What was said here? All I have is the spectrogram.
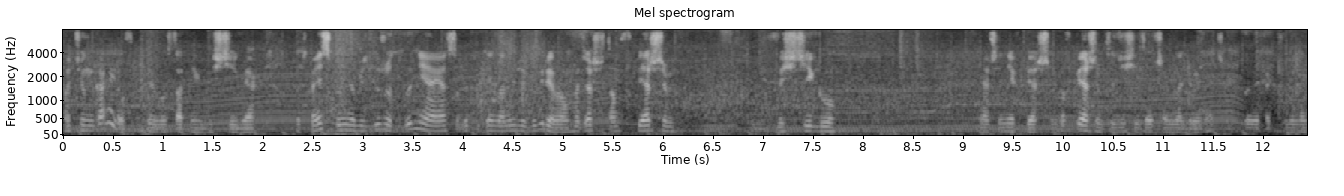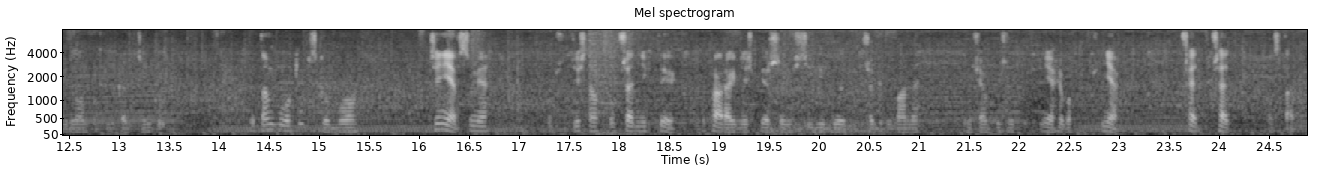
ociągają w tych ostatnich wyścigach. Pod koniec powinno być dużo trudniej, a ja sobie tutaj na ludzie wygrywam. Chociaż tam w pierwszym wyścigu znaczy nie w pierwszym, bo w pierwszym co dzisiaj zacząłem nagrywać, bo ja tak sobie nagrywam po kilka odcinków. To tam było kiepsko, bo... Czy nie, w sumie gdzieś tam w poprzednich tych pucharach gdzieś pierwsze wyścigi były przegrywane. Musiałem później... Nie, chyba... Nie. Przed, przed ostatnim.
